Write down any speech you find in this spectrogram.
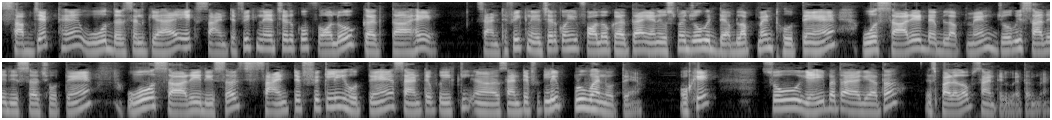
सब्जेक्ट है, वो दरअसल क्या है, एक साइंटिफिक नेचर को फॉलो करता है। साइंटिफिक नेचर को ही फॉलो करता है यानी उसमें जो भी डेवलपमेंट होते हैं वो सारे डेवलपमेंट जो भी सारे रिसर्च होते हैं वो सारे रिसर्च साइंटिफिकली होते हैं साइंटिफिकली साइंटिफिकली प्रूवन होते हैं ओके सो so, यही बताया गया था स्पायरल ऑफ़ साइंटिफिक मेथड में।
